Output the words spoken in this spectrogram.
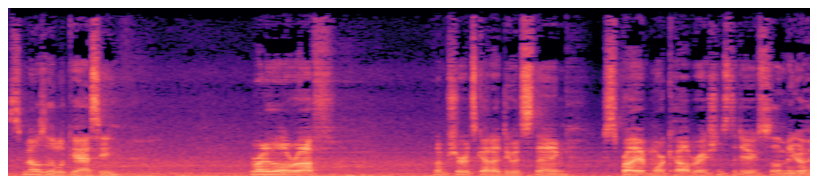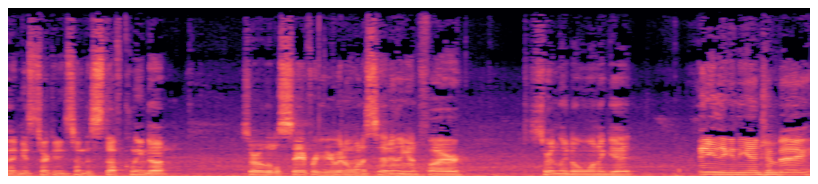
Smells a little gassy. Running a little rough, but I'm sure it's got to do its thing. Probably have more calibrations to do, so let me go ahead and get start getting some of this stuff cleaned up so we're a little safer here. We don't want to set anything on fire. Certainly don't want to get anything in the engine bay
